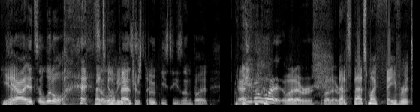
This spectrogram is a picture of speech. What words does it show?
yeah. yeah. it's a little it's that's going to be interesting. spooky season, but yeah, you know what? Whatever, whatever. That's that's my favorite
